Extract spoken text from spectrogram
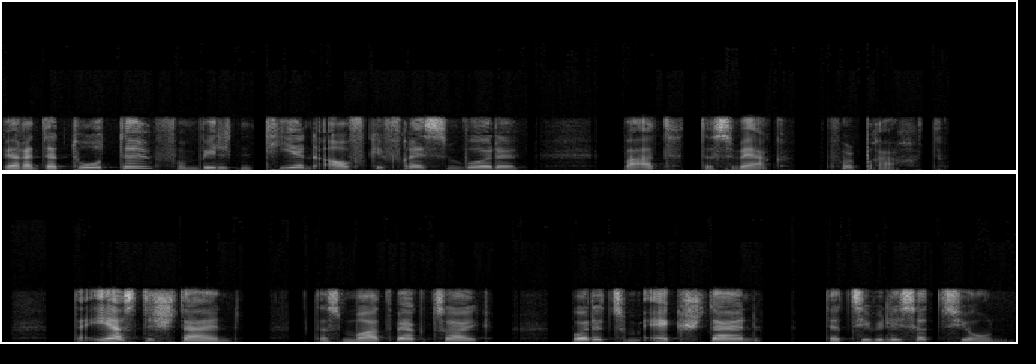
Während der Tote von wilden Tieren aufgefressen wurde, ward das Werk vollbracht. Der erste Stein, das Mordwerkzeug, wurde zum Eckstein der Zivilisation.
